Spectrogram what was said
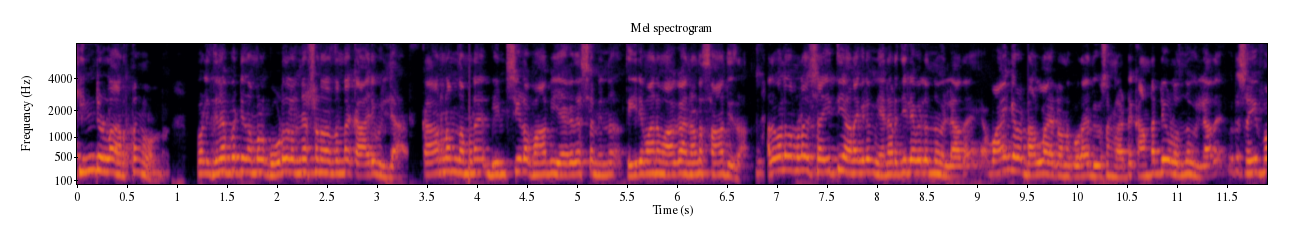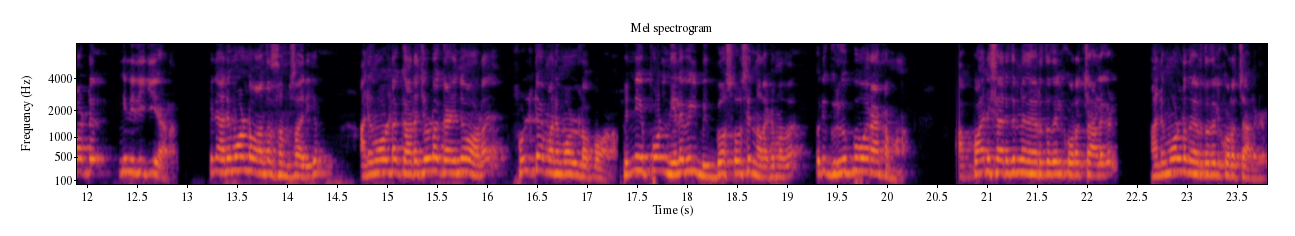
ഹിന്റുള്ള അർത്ഥങ്ങളുണ്ട്. അപ്പോൾ ഇതിനെപ്പറ്റി നമ്മൾ കൂടുതൽ അന്വേഷണം നടത്തേണ്ട കാര്യമില്ല. കാരണം നമ്മുടെ ബിൻസിയുടെ ഭാവി ഏകദേശം ഇന്ന് തീരുമാനമാകാനാണ് സാധ്യത. അതുപോലെ നമ്മുടെ ശൈത്യ ആണെങ്കിലും എനർജി ലെവലൊന്നും ഇല്ലാതെ ഭയങ്കര ഡള്ളായിട്ടാണ് കുറേ ദിവസങ്ങളായിട്ട് കണ്ടന്റുകളൊന്നും ഇല്ലാതെ ഒരു സേഫായിട്ട് ഇങ്ങനെ ഇരിക്കുകയാണ്. പിന്നെ അനുമോളുടെ മാത്രം സംസാരിക്കും. അനുമോളുടെ കരച്ചൂടെ കഴിഞ്ഞതോടെ ഫുൾ ടൈം അനുമോളുടെ ഒപ്പമാണ്. പിന്നെ ഇപ്പോൾ നിലവിൽ ബിഗ് ബോസ് ഹൗസിൽ നടക്കുന്നത് ഒരു ഗ്രൂപ്പ് പോരാട്ടമാണ്. അപ്പാനി ശരത്തിന്റെ നേതൃത്വത്തിൽ കുറച്ച് ആളുകൾ അനുമോളുടെ നേതൃത്വത്തിൽ കുറച്ച് ആളുകൾ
